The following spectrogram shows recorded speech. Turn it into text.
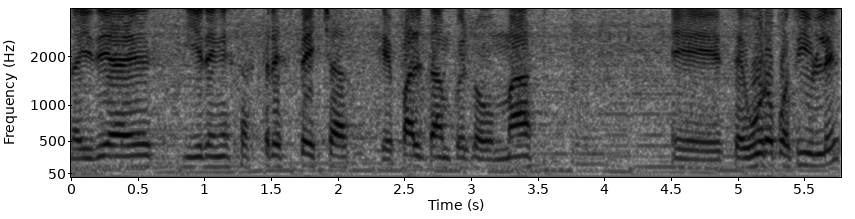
La idea es ir en estas tres fechas que faltan pues lo más eh, seguro posible.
